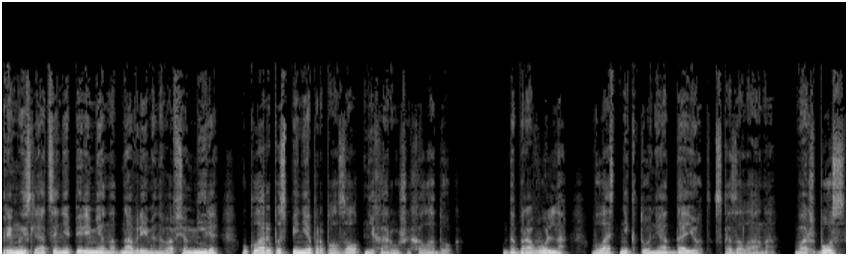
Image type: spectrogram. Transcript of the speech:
При мысли о цене перемен одновременно во всем мире у Клары по спине проползал нехороший холодок. Добровольно власть никто не отдает», — сказала она. Ваш босс,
